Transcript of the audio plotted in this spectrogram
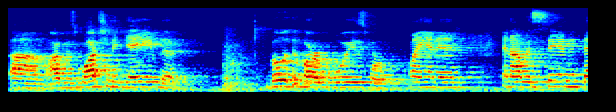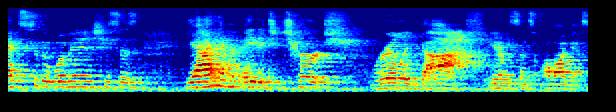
um, I was watching a game that both of our boys were playing in, and I was standing next to the woman, and she says, yeah, I haven't made it to church, really, gosh, you know, since August.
